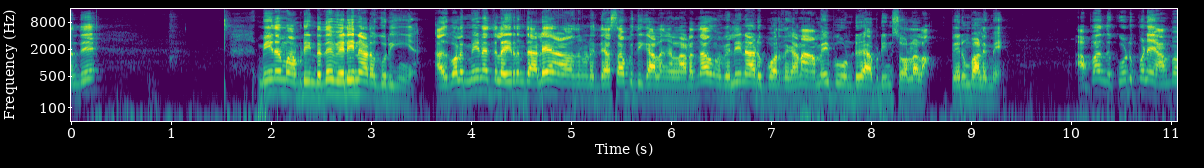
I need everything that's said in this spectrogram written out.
வந்து மீனம் அப்படின்றத வெளிநாடு குறிக்கிங்க. அதுபோல் மீனத்தில் இருந்தாலே அதனுடைய தசாபதி காலங்கள் நடந்தால் அவங்க வெளிநாடு போகிறதுக்கான அமைப்பு உண்டு அப்படின்னு சொல்லலாம் பெரும்பாலுமே. அப்போ அந்த கொடுப்பனை அப்போ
